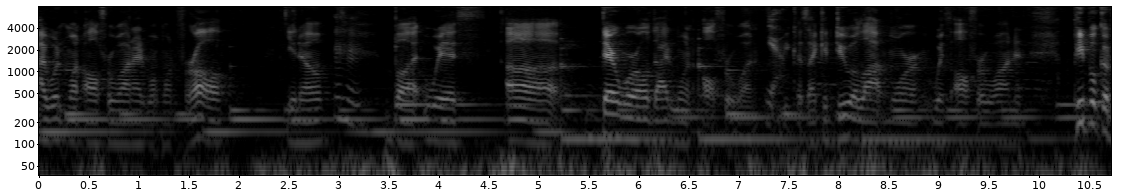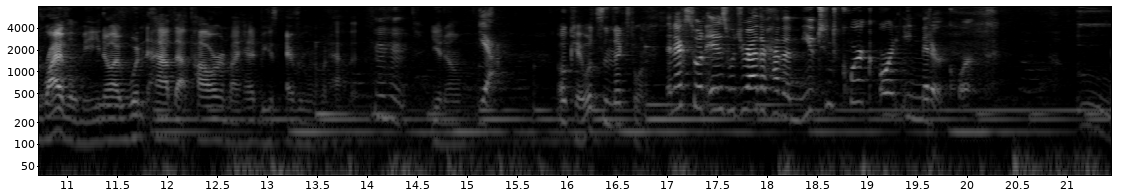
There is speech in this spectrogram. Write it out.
I wouldn't want all for one. I'd want one for all. You know. Mm-hmm. But with uh, their world, I'd want all for one. Yeah. Because I could do a lot more with all for one, and people could rival me. You know, I wouldn't have that power in my head because everyone would have it. Mm-hmm. You know. Yeah. Okay. What's the next one? The next one is Would you rather have a mutant quirk or an emitter quirk? Ooh.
